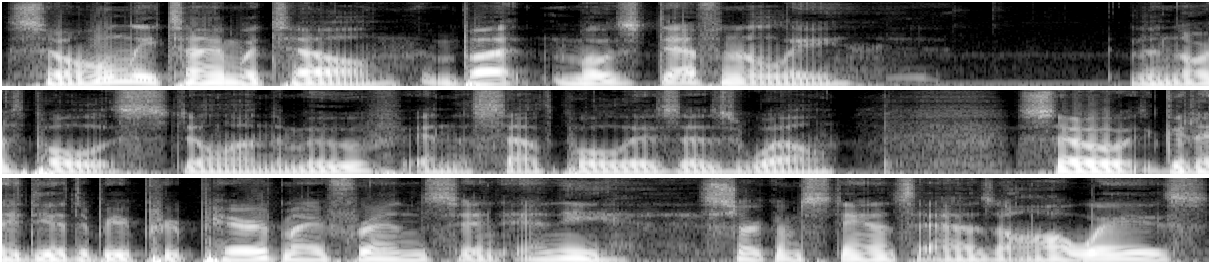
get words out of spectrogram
So only time would tell, but most definitely the North Pole is still on the move and the South Pole is as well. So, good idea to be prepared, my friends, in any circumstance as always.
